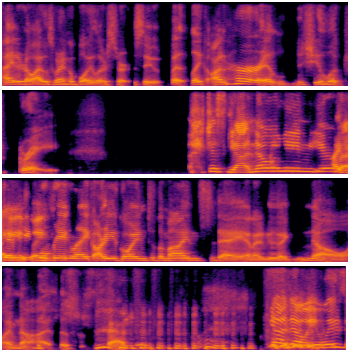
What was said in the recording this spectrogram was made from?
I don't know. I was wearing a boiler suit, but like on her, it she looked great. I just, yeah, no, I mean, you're I right. get people like- being like, "Are you going to the mines today?" And I'd be like, "No, I'm not. This is fashion." yeah no it was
